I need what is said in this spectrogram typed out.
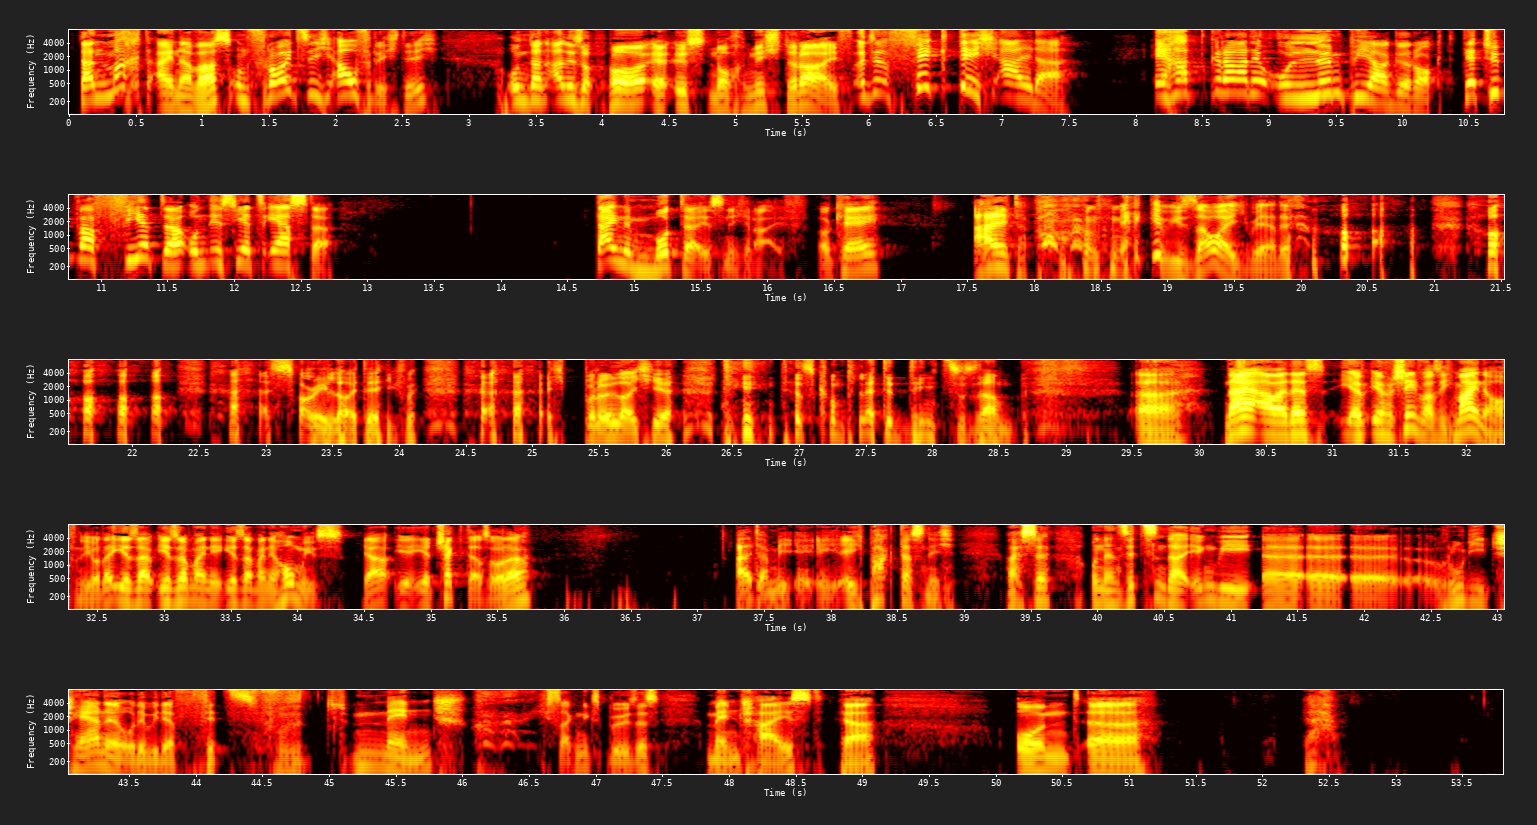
Dann macht einer was und freut sich aufrichtig und dann alle so, oh, er ist noch nicht reif. Also fick dich, Alter! Er hat gerade Olympia gerockt. Der Typ war Vierter und ist jetzt Erster. Deine Mutter ist nicht reif, okay? Alter, merke, wie sauer ich werde. Sorry, Leute, ich, ich brüll euch hier die, das komplette Ding zusammen. Äh, naja, aber das, ihr, ihr, versteht, was ich meine, hoffentlich, oder? Ihr seid, ihr seid, meine, ihr seid meine Homies, ja? Ihr, ihr checkt das, oder? Alter, ich, ich pack das nicht, weißt du? Und dann sitzen da irgendwie äh, äh, äh Rudi Czerne oder wie der Fitz, Mensch, ich sag nichts Böses, Mensch heißt, ja? Und, äh, ja,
